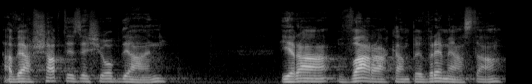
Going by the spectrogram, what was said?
Avea 78 de ani, era vara cam pe vremea asta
